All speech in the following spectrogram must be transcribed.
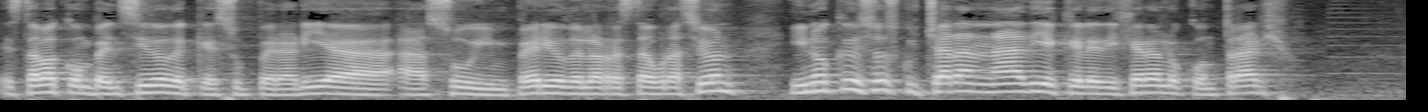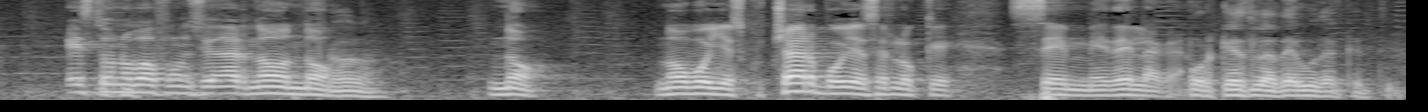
estaba convencido de que superaría a su imperio de la restauración y no quiso escuchar a nadie que le dijera lo contrario. Esto no va a funcionar, no, no, no, no voy a escuchar, voy a hacer lo que se me dé la gana. porque es la deuda que tiene.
